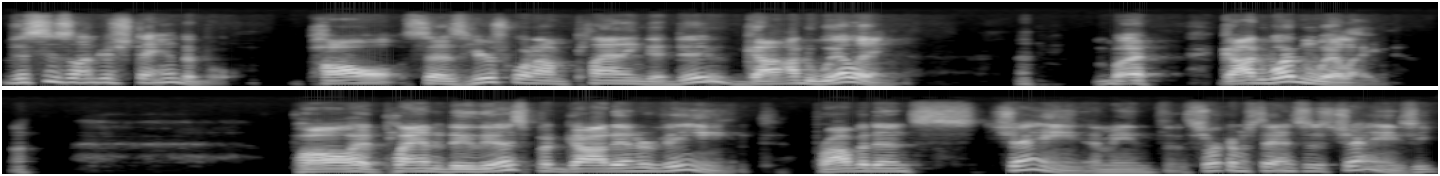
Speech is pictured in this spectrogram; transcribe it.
this is understandable. Paul says, here's what I'm planning to do, God willing. but God wasn't willing. Paul had planned to do this, but God intervened providence changed. I mean, circumstances changed. He,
